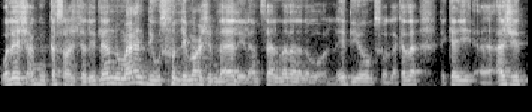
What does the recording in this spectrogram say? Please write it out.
وليش أقول كسر الجليد؟ لأنه ما عندي وصول لمعجم لآلي الامثال مثلا أو ال idioms ولا كذا لكي أجد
